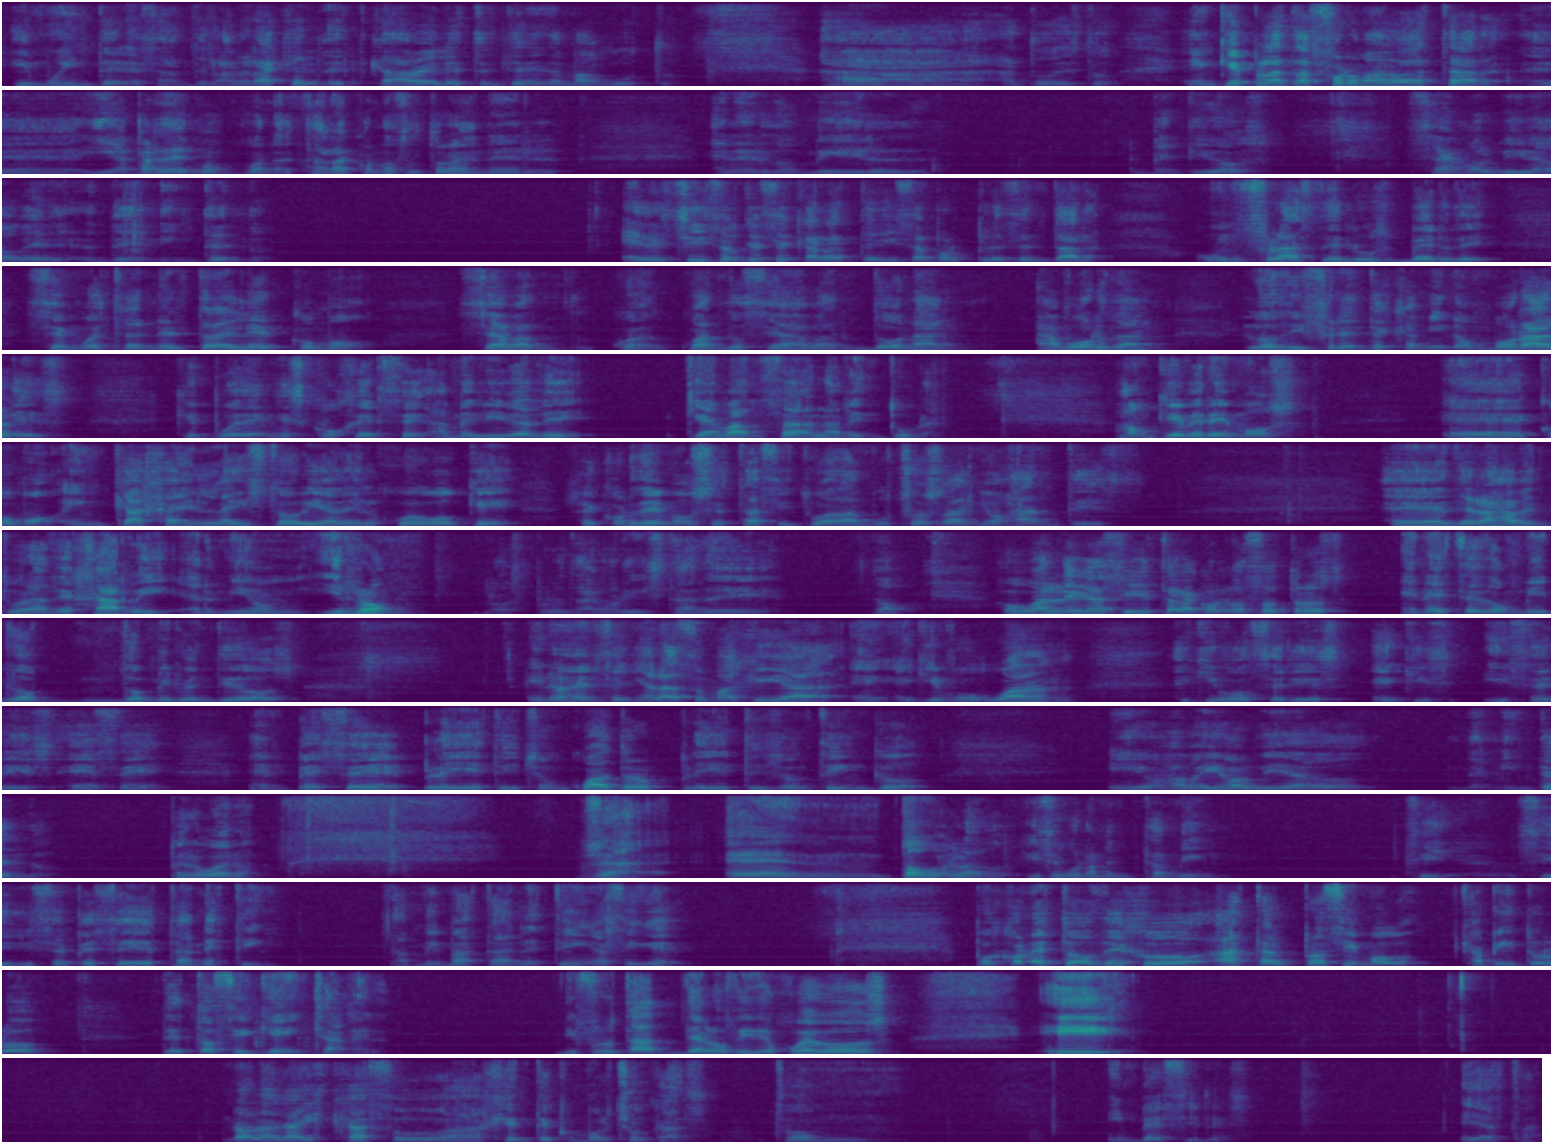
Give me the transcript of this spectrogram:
y muy interesante. La verdad es que cada vez le estoy teniendo más gusto a, todo esto. ¿En qué plataforma va a estar? Eh, y aparte, bueno, estará con nosotros en el, en el 2022. Se han olvidado de, de Nintendo. El hechizo que se caracteriza por presentar un flash de luz verde se muestra en el tráiler como se cuando se abandonan, abordan los diferentes caminos morales que pueden escogerse a medida de que avanza la aventura. Aunque veremos eh, cómo encaja en la historia del juego que, recordemos, está situada muchos años antes eh, de las aventuras de Harry, Hermione y Ron, los protagonistas de... ¿no? Hogwarts Legacy estará con nosotros en este 2022 y nos enseñará su magia en Xbox One, Xbox Series X y Series S, en PC, PlayStation 4, PlayStation 5 y os habéis olvidado de Nintendo. Pero bueno, o sea, en todos lados y seguramente también, si, si dice PC está en Steam, también va a estar en Steam, así que pues con esto os dejo hasta el próximo capítulo de Toxic Game Channel. Disfrutad de los videojuegos y no le hagáis caso a gente como el Chocas. Son imbéciles. Y ya está.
